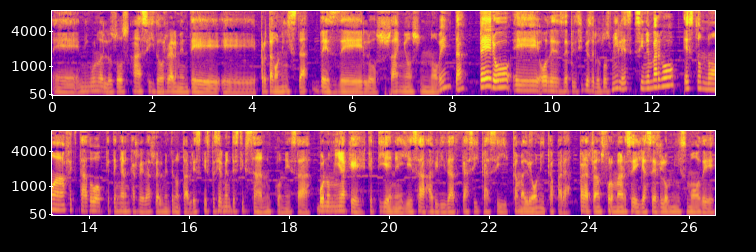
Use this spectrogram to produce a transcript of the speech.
Ninguno de los dos ha sido realmente protagonista desde los años 90 pero eh, o desde principios de los 2000 sin embargo esto no ha afectado que tengan carreras realmente notables especialmente Steve Zahn con esa bonomía que, que tiene y esa habilidad casi casi camaleónica para para transformarse y hacer lo mismo de,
